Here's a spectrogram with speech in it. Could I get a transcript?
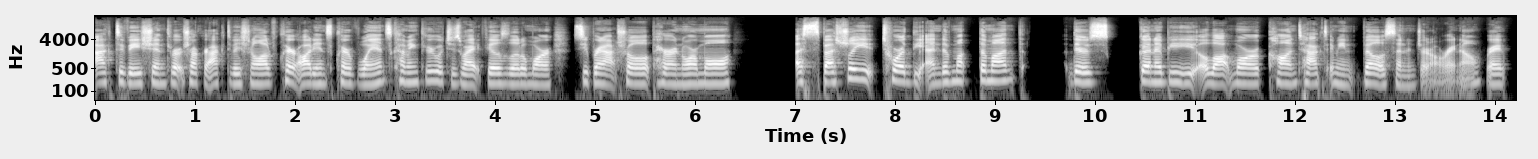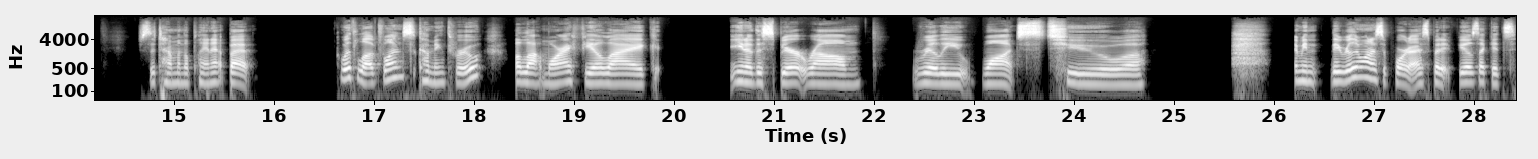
activation, throat chakra activation, a lot of clairaudience, clairvoyance coming through, which is why it feels a little more supernatural, paranormal, especially toward the end of the month. There's going to be a lot more contact. I mean, Velosin in general right now, right? Just the time on the planet. But with loved ones coming through a lot more, I feel like, you know, the spirit realm really wants to I mean, they really want to support us, but it feels like it's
